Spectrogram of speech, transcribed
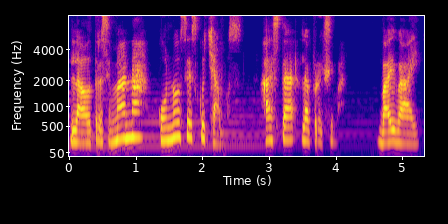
la otra semana o nos escuchamos. Hasta la próxima. Bye bye.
